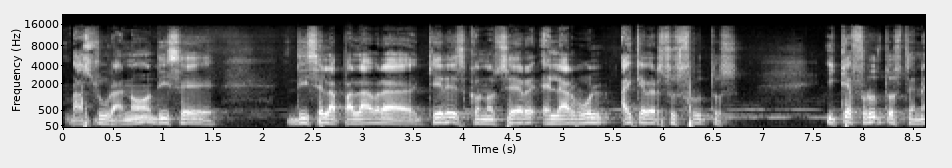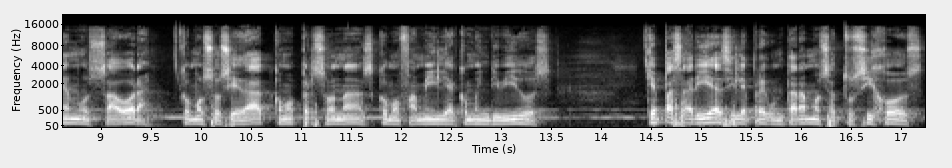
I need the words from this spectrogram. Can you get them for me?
basura, ¿no? Dice, dice la palabra, ¿quieres conocer el árbol? Hay que ver sus frutos. ¿Y qué frutos tenemos ahora como sociedad, como personas, como familia, como individuos? ¿Qué pasaría si le preguntáramos a tus hijos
